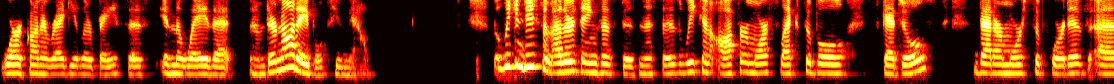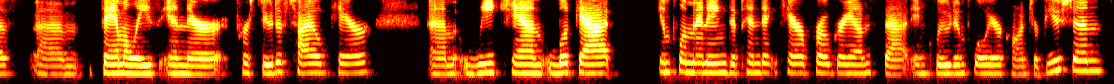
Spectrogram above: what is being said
work on a regular basis in the way that um, they're not able to now. But we can do some other things as businesses. We can offer more flexible schedules that are more supportive of um, families in their pursuit of childcare. Um, we can look at implementing dependent care programs that include employer contributions,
